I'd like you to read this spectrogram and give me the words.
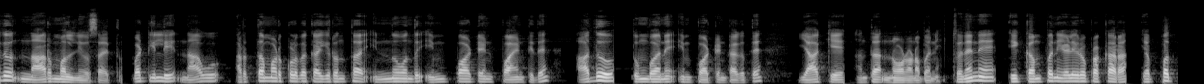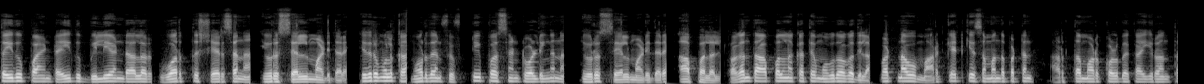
ಇದು ನಾರ್ಮಲ್ ನ್ಯೂಸ್ ಆಯ್ತು. ಬಟ್ ಇಲ್ಲಿ ನಾವು ಅರ್ಥ ಮಾಡ್ಕೊಳ್ಬೇಕಾಗಿರುವಂತ ಇನ್ನೂ ಒಂದು ಇಂಪಾರ್ಟೆಂಟ್ ಪಾಯಿಂಟ್ ಇದೆ. ಅದು ತುಂಬಾನೇ ಇಂಪಾರ್ಟೆಂಟ್ ಆಗುತ್ತೆ. ಯಾಕೆ ಅಂತ ನೋಡೋಣ ಬನ್ನಿ. ಸೊ ನಿನ್ನೆ ಈ ಕಂಪನಿ ಹೇಳಿರೋ ಪ್ರಕಾರ ಎಪ್ಪತ್ತೈದು ಪಾಯಿಂಟ್ ಐದು ಬಿಲಿಯನ್ ಡಾಲರ್ ವರ್ತ್ ಶೇರ್ಸ್ ಅನ್ನ ಇವರು ಸೆಲ್ ಮಾಡಿದ್ದಾರೆ. ಇದರ ಮೂಲಕ more than fifty percent holding ಅನ್ನ ಇವರು ಸೇಲ್ ಮಾಡಿದ್ದಾರೆ ಆಪಲ್ ಅಲ್ಲಿ ಹಾಗಂತ ಆಪಲ್ನ ಕತೆ ಮುಗಿದೋಗೋದಿಲ್ಲ. ಬಟ್ ನಾವು ಮಾರ್ಕೆಟ್ಗೆ ಸಂಬಂಧಪಟ್ಟಂತ ಅರ್ಥ ಮಾಡ್ಕೊಳ್ಬೇಕಾಗಿರುವಂತ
